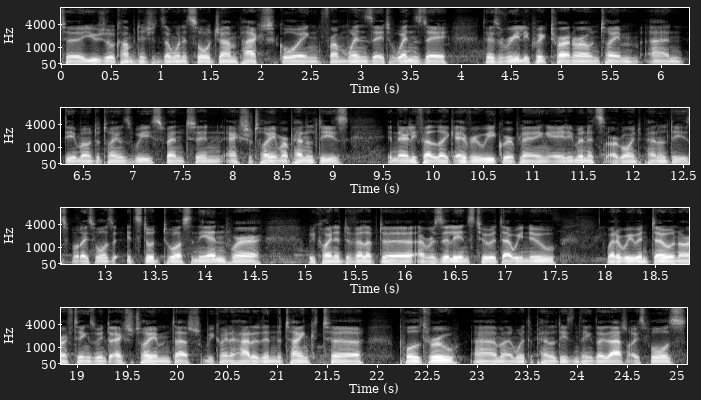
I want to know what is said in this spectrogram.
to usual competitions. And when it's so jam packed, going from Wednesday to Wednesday, there's a really quick turnaround time, and the amount of times we spent in extra time or penalties, it nearly felt like every week we were playing 80 minutes or going to penalties. But I suppose it stood to us in the end, where we kind of developed a, a resilience to it that we knew whether we went down or if things went to extra time, that we kind of had it in the tank to pull through. Um, and with the penalties and things like that, I suppose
